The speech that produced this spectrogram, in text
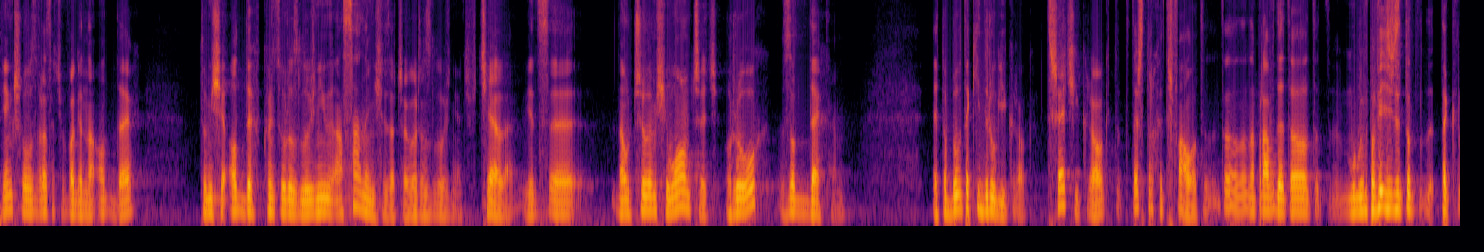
większą zwracać uwagę na oddech, to mi się oddech w końcu rozluźnił, a sany mi się zaczęły rozluźniać w ciele. Więc e, nauczyłem się łączyć ruch z oddechem. E, to był taki drugi krok. Trzeci krok, to, to też trochę trwało. To, to naprawdę to, to, mógłbym powiedzieć, że to tak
